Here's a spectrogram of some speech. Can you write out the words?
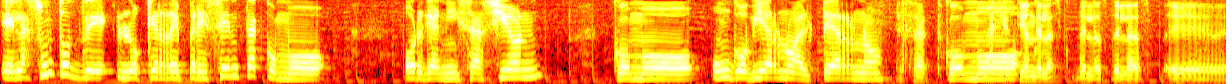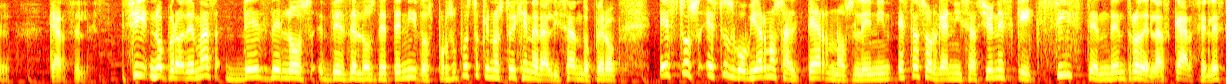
el asunto de lo que representa como organización como un gobierno alterno. Exacto. Como la gestión de las de los de las eh, cárceles. Sí, no, pero además desde los, desde los detenidos. Por supuesto que no estoy generalizando, pero estos, estos gobiernos alternos, Lenin, estas organizaciones que existen dentro de las cárceles,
